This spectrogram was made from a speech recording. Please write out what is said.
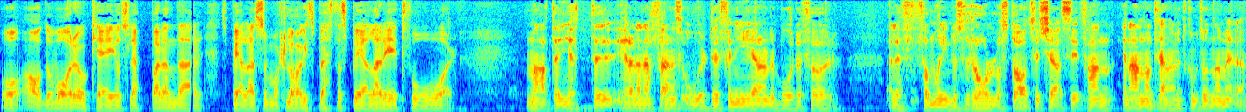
Och ja, då var det okej okay att släppa den där spelaren som varit lagets bästa spelare i två år. Mata är jätte, hela den affären är så oerhört definierande både för eller för Mourinhos roll och status i Chelsea. För han, en annan tränare hade inte kommit undan med det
